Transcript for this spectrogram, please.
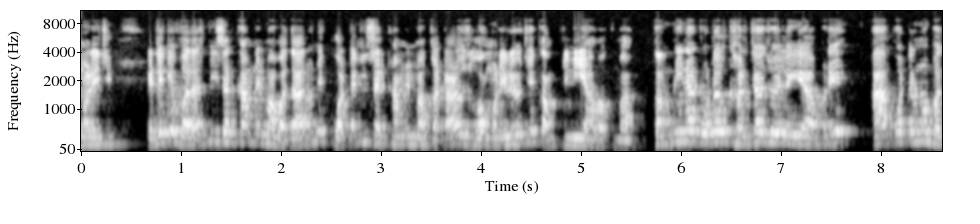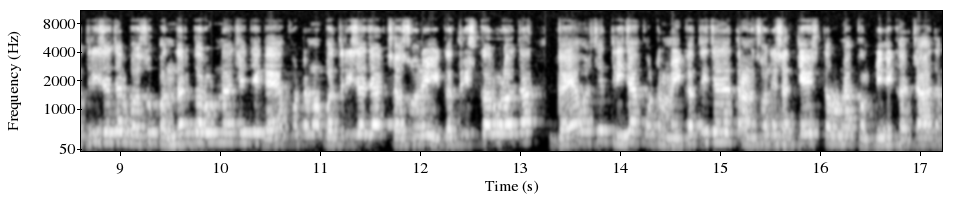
મળે છે. એટલે કે વર્ષની સરખામણીમાં વધારો અને ક્વાર્ટરની સરખામણીમાં ઘટાડો જોવા મળી રહ્યો છે કંપનીની આવકમાં. કંપનીના ટોટલ ખર્ચા જોઈ લઈએ આપણે. આ ક્વાર્ટરમાં બત્રીસ હજાર બસો પંદર કરોડના છે, જે ગયા ક્વાર્ટરમાં બત્રીસ હજાર છસો ને એકત્રીસ કરોડ હતા. ગયા વર્ષે ત્રીજા ક્વાર્ટરમાં એકત્રીસ હજાર ત્રણસો ને સત્યાવીસ કરોડના કંપનીને ખર્ચા હતા.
